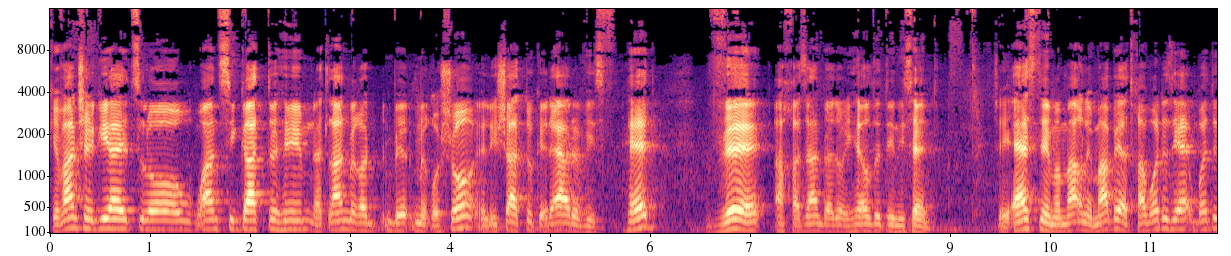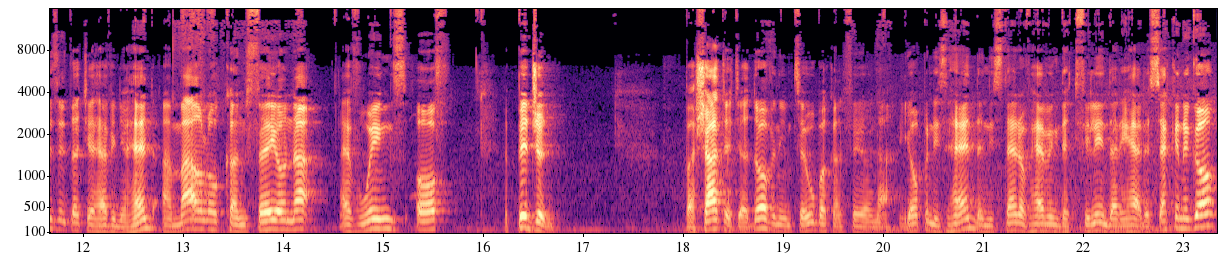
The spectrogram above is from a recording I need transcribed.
כיוון שהגיע אצלו, once he got to him, נטלן מראשו, אלישע took it out of his head, והחזן בידו, he held it in his hand. So he asked him, Amar le, ma be'atcha, what is, it, what is it that you have in your hand? Amar lo kanfei ona, I have wings of a pigeon. פשט את ידו ונמצאו בכנפי יונה. He opened his hand and instead of having the tefillin that he had a second ago,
